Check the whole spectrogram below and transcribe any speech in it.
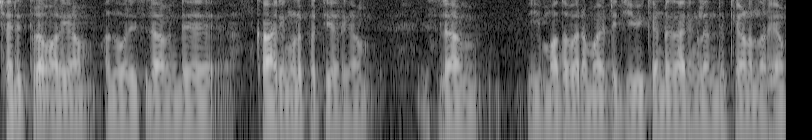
ചരിത്രം അറിയാം അതുപോലെ ഇസ്ലാമിന്റെ കാര്യങ്ങളെപ്പറ്റി അറിയാം ഇസ്ലാം ഈ മതപരമായിട്ട് ജീവിക്കേണ്ട കാര്യങ്ങൾ എന്തൊക്കെയാണെന്നറിയാം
